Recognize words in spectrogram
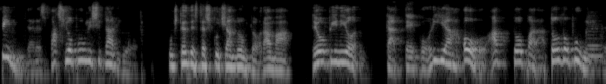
Fin del espacio publicitario. Usted está escuchando un programa de opinión, categoría O, apto para todo público.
